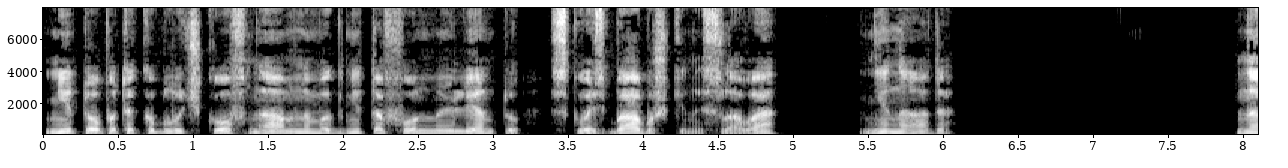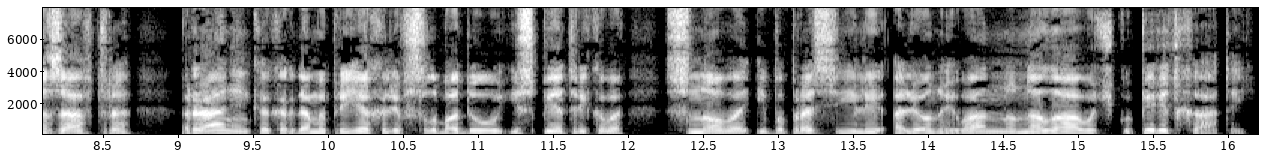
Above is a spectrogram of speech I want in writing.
ни топота каблучков нам на магнитофонную ленту сквозь бабушкины слова не надо. На завтра, раненько, когда мы приехали в Слободу из Петрикова, снова и попросили Алену Ивановну на лавочку перед хатой.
